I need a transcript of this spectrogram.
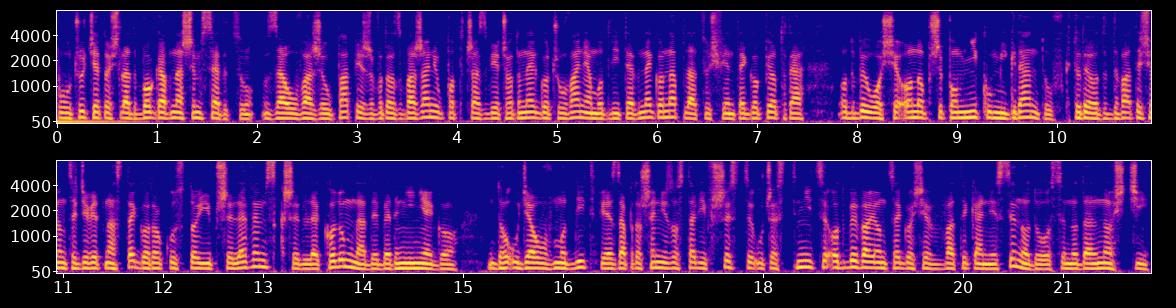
Współczucie to ślad Boga w naszym sercu, zauważył papież w rozważaniu podczas wieczornego czuwania modlitewnego na placu Świętego Piotra. Odbyło się ono przy pomniku migrantów, który od 2019 roku stoi przy lewym skrzydle kolumnady Berniniego. Do udziału w modlitwie zaproszeni zostali wszyscy uczestnicy odbywającego się w Watykanie synodu o synodalności.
